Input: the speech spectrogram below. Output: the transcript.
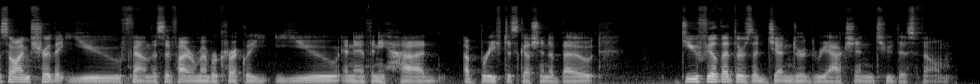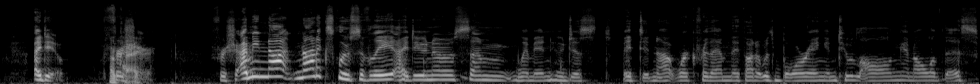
So I'm sure that you found this. If I remember correctly, you and Anthony had a brief discussion about. Do you feel that there's a gendered reaction to this film? I do, for Okay. sure. For sure. I mean, not not exclusively. I do know some women who just it did not work for them. They thought it was boring and too long and all of this.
